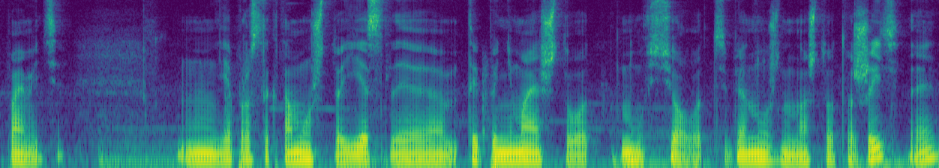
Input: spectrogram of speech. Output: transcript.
в памяти. Я просто к тому, что если ты понимаешь, что вот, ну все, вот тебе нужно на что-то жить, да,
